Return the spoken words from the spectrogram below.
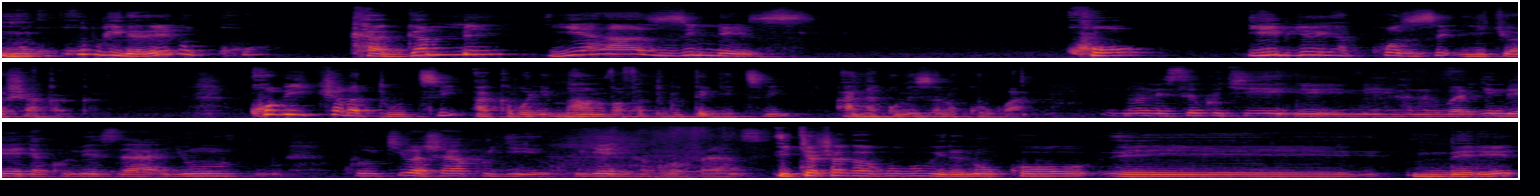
Ni ukukubwira rero ko kagame yarazi neza ko ibyo yakoze ni cyo yashakaga. Ko bica abatutsi akabona impamvu afata ubutegetsi anakomeza no kurwana. None se kuki eh, ni ihanurwa ry'indege akomeza kuki bashaka kuryegeka ku bafaransa icyo ashaka kukubwira ni uko eh, mbere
